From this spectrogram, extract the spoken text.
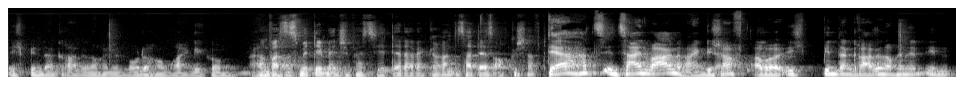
ich bin da gerade noch in den Motorhome reingekommen. Und was ist mit dem Menschen passiert, der da weggerannt ist? Hat der es auch geschafft? Der hat es in seinen Wagen reingeschafft, ja. aber ich bin dann gerade noch in, in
